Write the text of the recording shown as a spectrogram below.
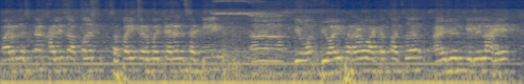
मार्गदर्शनाखालीच आपण सफाई कर्मचाऱ्यांसाठी दिवा- दिवाळी फराळ वाटपाचं आयोजन केलेलं आहे.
